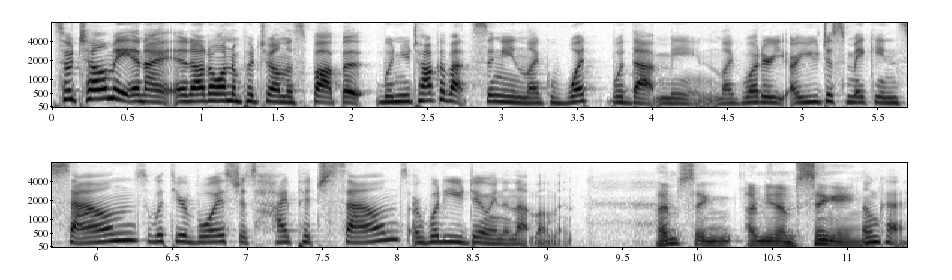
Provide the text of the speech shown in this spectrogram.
So tell me, and I and I don't want to put you on the spot, but when you talk about singing, like what would that mean? Like what are you are you just making sounds with your voice, just high pitched sounds, or what are you doing in that moment? I'm singing. I mean, I'm singing. Okay.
